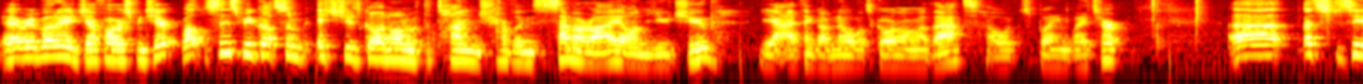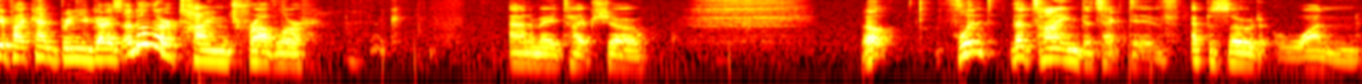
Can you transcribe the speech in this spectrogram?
Hey everybody, Jaffa Archfiend here. Well, since we've got some issues going on with the time traveling samurai on YouTube, yeah, I think I know what's going on with that. I'll explain later. Uh, let's see if I can't bring you guys another time traveler anime type show. Well, Flint the Time Detective, episode 1.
